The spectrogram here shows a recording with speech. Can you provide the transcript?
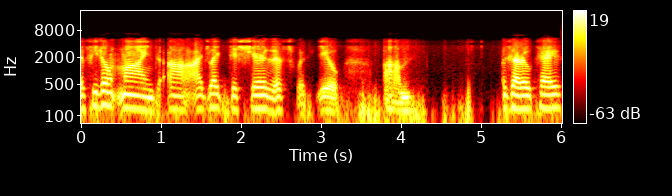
if you don't mind, uh, I'd like to share this with you. Um, is that okay?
